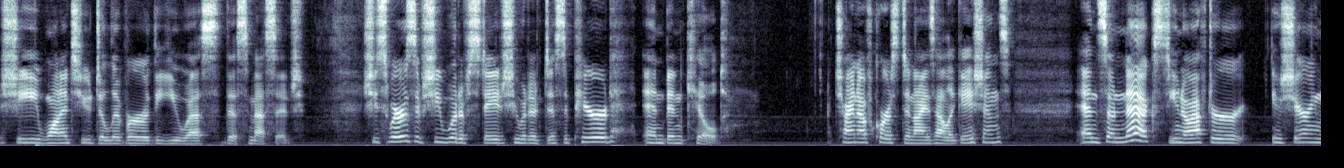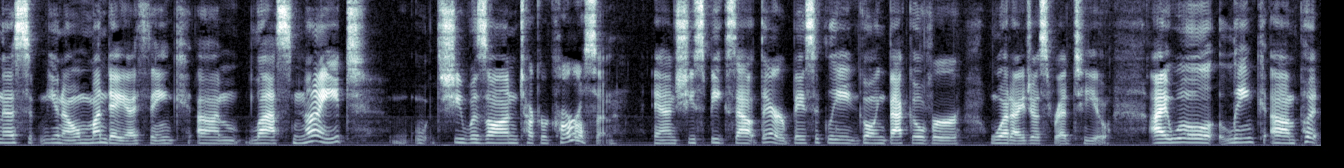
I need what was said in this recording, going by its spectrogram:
she wanted to deliver the US this message. She swears if she would have stayed, she would have disappeared and been killed. China, of course, denies allegations. And so, next, you know, after sharing this, you know, Monday, I think. Um, last night, she was on Tucker Carlson and she speaks out there, basically going back over what I just read to you. I will link, um, put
